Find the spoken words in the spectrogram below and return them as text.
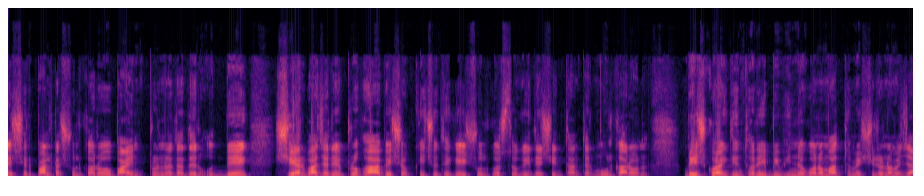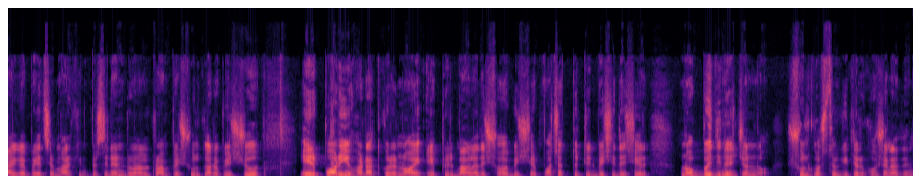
দেশের পাল্টা শুল্ক আরোপ, আইন প্রণেতাদের উদ্বেগ, শেয়ার বাজারের প্রভাব, এসব কিছু থেকে এই শুল্ক স্থগিতের সিদ্ধান্তের মূল কারণ। বেশ কয়েকদিন ধরেই বিভিন্ন গণমাধ্যমে শিরোনামে জায়গা পেয়েছে মার্কিন প্রেসিডেন্ট ডোনাল্ড ট্রাম্পের শুল্ক আরোপ ইস্যু। এরপরই হঠাৎ করে নয় এপ্রিল বাংলাদেশ সহ বিশ্বের পঁচাত্তরটির বেশি দেশের নব্বই দিনের জন্য শুল্ক স্থগিতের ঘোষণা দেন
